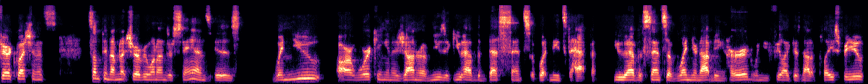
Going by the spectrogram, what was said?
fair question. It's something I'm not sure everyone understands is when you are working in a genre of music, you have the best sense of what needs to happen. You have a sense of when you're not being heard, when you feel like there's not a place for you,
